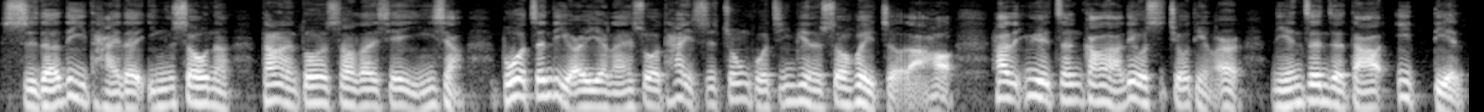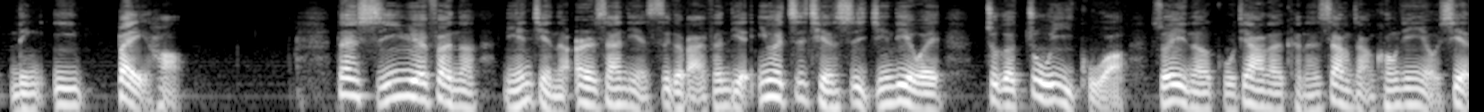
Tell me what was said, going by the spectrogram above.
使得立台的营收呢，当然都会受到一些影响。不过整体而言来说，它也是中国晶片的受惠者了哈。它的月增高达六十九点二，年增则达一点零一倍哈。但十一月份呢，年减了二十三点四个百分点，因为之前是已经列为。这个注意股哦，所以呢，股价呢可能上涨空间有限。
